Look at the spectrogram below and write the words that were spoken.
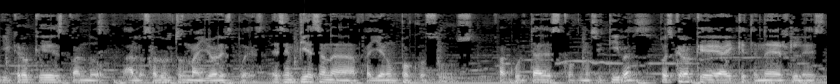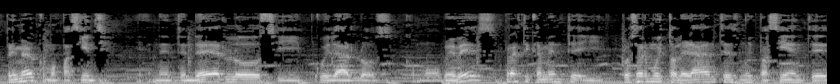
y creo que es cuando a los adultos mayores pues les empiezan a fallar un poco sus facultades cognitivas. Pues creo que hay que tenerles primero como paciencia en entenderlos y cuidarlos como bebés prácticamente y pues ser muy tolerantes, muy pacientes,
